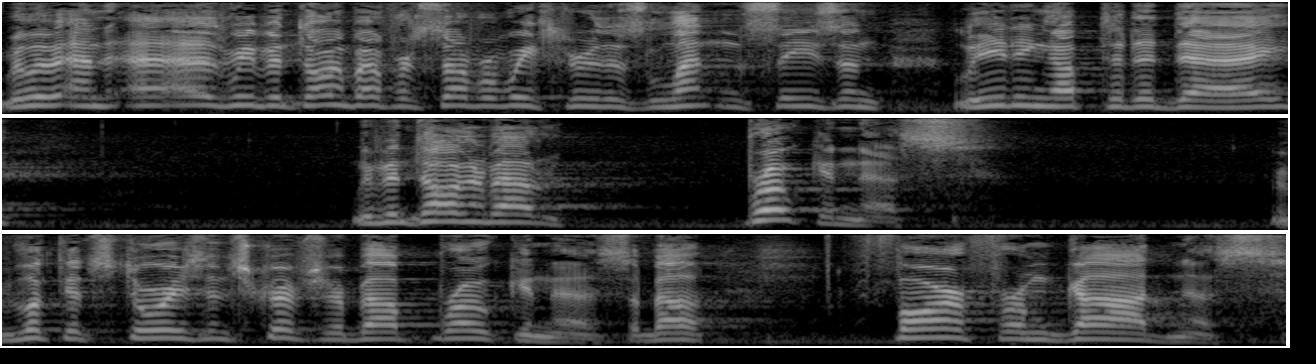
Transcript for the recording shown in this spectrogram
We live, and as we've been talking about for several weeks through this Lenten season leading up to today, we've been talking about brokenness. We've looked at stories in Scripture about brokenness, about far from Godness.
